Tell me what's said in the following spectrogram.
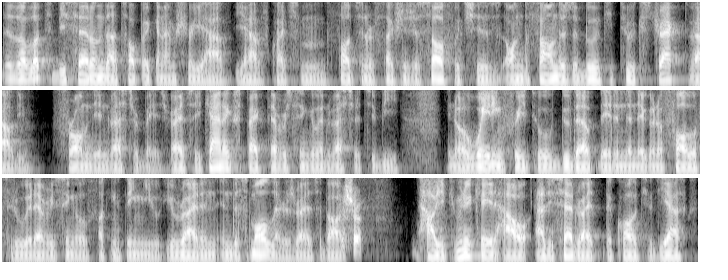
There's a lot to be said on that topic, and I'm sure you have you have quite some thoughts and reflections yourself, which is on the founder's ability to extract value from the investor base, right? So you can't expect every single investor to be, you know, waiting for you to do the update and then they're going to follow through with every single fucking thing you, you write in, in the small letters, right? It's about sure. how you communicate, how, as you said, right, the quality of the asks.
